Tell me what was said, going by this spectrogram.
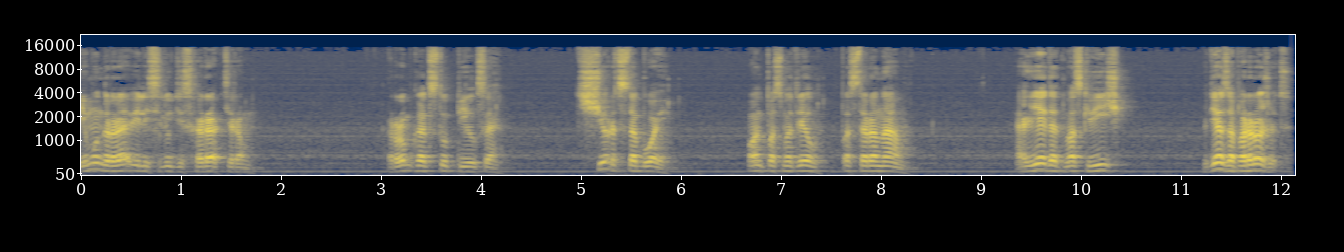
Ему нравились люди с характером. Ромка отступился. «Черт с тобой!» Он посмотрел по сторонам. «А где этот москвич? Где запорожец?»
